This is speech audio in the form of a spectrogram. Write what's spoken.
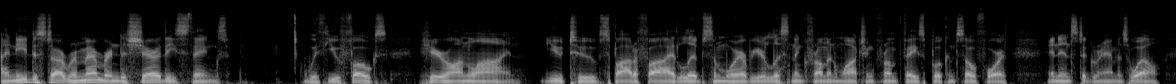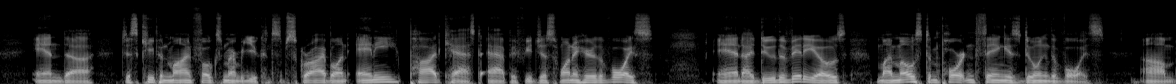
I need to start remembering to share these things with you folks here online. YouTube, Spotify, Libsyn, wherever you're listening from and watching from, Facebook and so forth, and Instagram as well. And uh, just keep in mind, folks, remember you can subscribe on any podcast app if you just want to hear the voice. And I do the videos. My most important thing is doing the voice. Um,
